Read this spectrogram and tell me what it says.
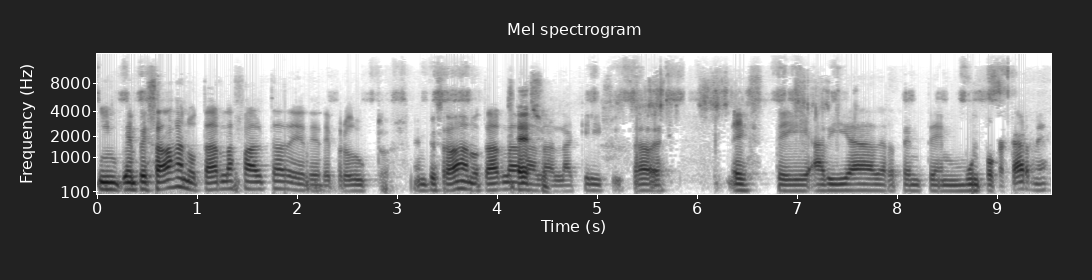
y empezabas a notar la falta de, de, productos, empezabas a notar la, la, la, crisis, ¿sabes? Este, había de repente muy poca carne,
